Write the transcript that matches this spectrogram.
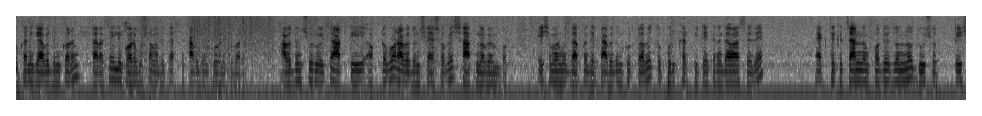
দোকানে গিয়ে আবেদন করেন, তারা চাইলে ঘরে বসে আমাদের কাছ থেকে আবেদন করে নিতে পারেন। আবেদন শুরু হয়েছে আটই অক্টোবর, আবেদন শেষ হবে সাত নভেম্বর। এই সময়ের মধ্যে আপনাদেরকে আবেদন করতে হবে। তো পরীক্ষার ফিটা এখানে দেওয়া আছে যে এক থেকে চার নং পদের জন্য দুইশো তেইশ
